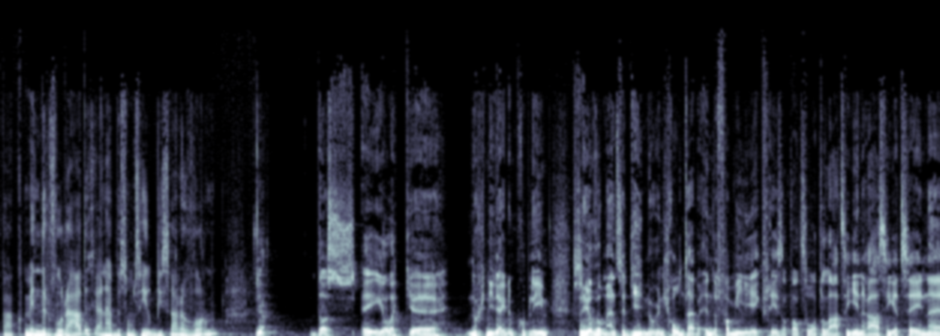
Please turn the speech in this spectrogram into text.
vaak minder voorradig en hebben soms heel bizarre vormen. Ja, dat is eigenlijk uh, nog niet echt een probleem. Er zijn heel veel mensen die nog een grond hebben in de familie. Ik vrees dat dat zo wat de laatste generatie gaat zijn uh,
